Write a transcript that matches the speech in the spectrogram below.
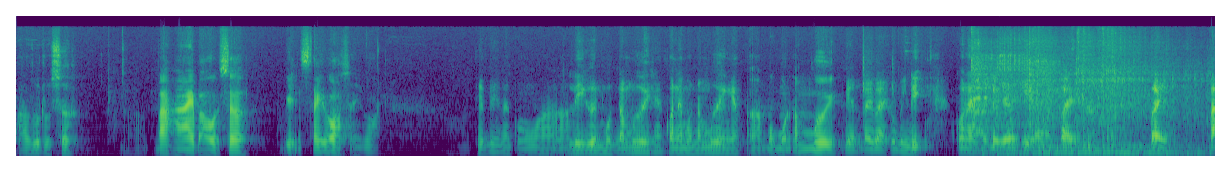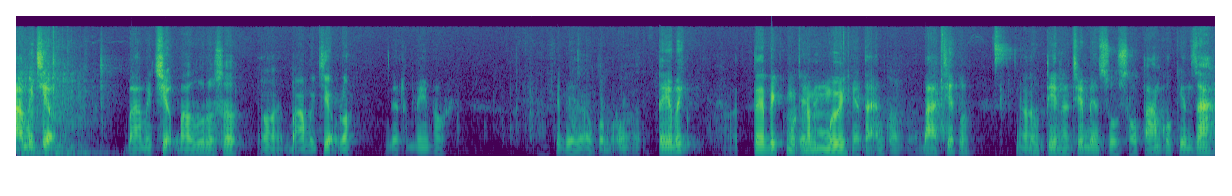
bao rút hồ sơ. 32 bao hồ sơ biển Sài Gòn. Sài Gòn. Tiếp đến là có uh, Ligon 150 nhé con này 150 anh em. À, mẫu 150 biển 77 của Bình Định. Con này để cho anh chị là 7 7 30 triệu. 30 triệu bao rút hồ sơ. Rồi 30 triệu luôn. Rất là mềm thôi. Tiếp đến là ông có mẫu TBX à, TBX 150 hiện tại em còn có 3 chiếc thôi. Rồi. đầu tiên là chiếc biển số 68 của Kiên Giang.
